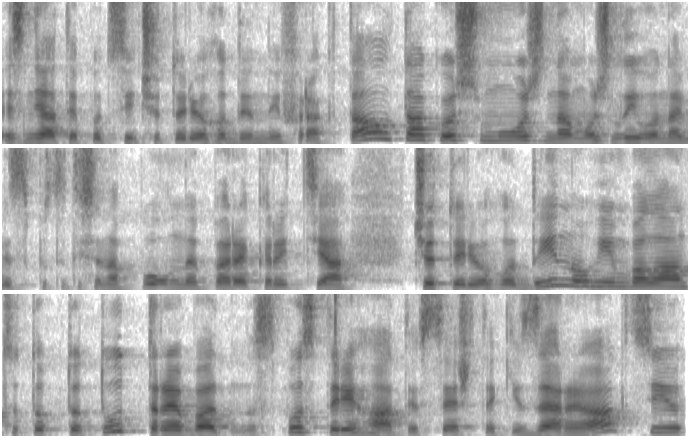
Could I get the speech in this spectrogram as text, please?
зняти по цей 4-годинний фрактал також можна, можливо, навіть спуститися на повне перекриття 4-годинного імбалансу. Тобто тут треба спостерігати все ж таки за реакцією.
